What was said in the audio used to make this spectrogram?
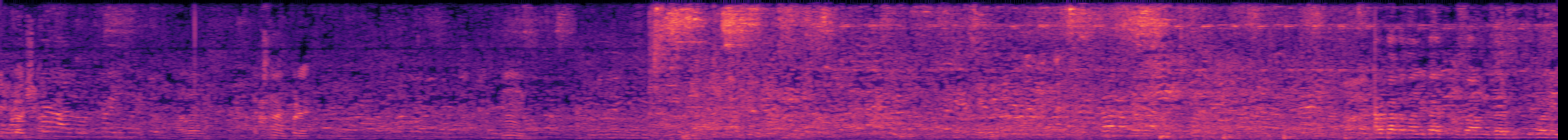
ఇప్పుడు. వచ్చిన వచ్చిన ఇప్పుడే మల్లికార్జున స్వామిని దర్శించుకొని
